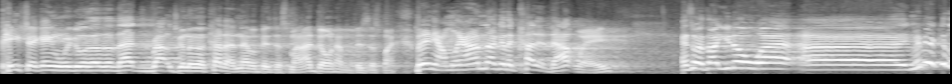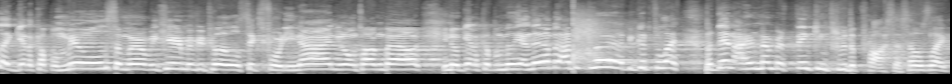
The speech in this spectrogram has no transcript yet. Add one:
paycheck ain't going that route's gonna cut it. I don't have a business mind. I don't have a business mind. But anyhow, I'm like, I'm not gonna cut it that way. And so I thought, you know what? Uh, maybe I could like get a couple mills somewhere over here. Maybe put a little 649. You know what I'm talking about? You know, get a couple million, and then I'll be good. I'll be good for life. But then I remember thinking through the process. I was like,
